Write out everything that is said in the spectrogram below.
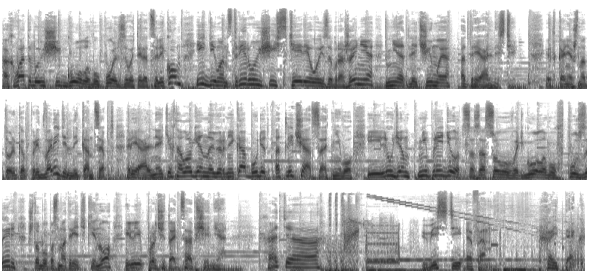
охватывающий голову пользователя целиком и демонстрирующий стереоизображение, неотличимое от реальности. Это, конечно, только предварительный концепт. Реальная технология наверняка будет отличаться от него, и людям не придется засовывать голову в пузырь, чтобы посмотреть кино или прочитать сообщение. Хотя... Вести FM. Хай-тек.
